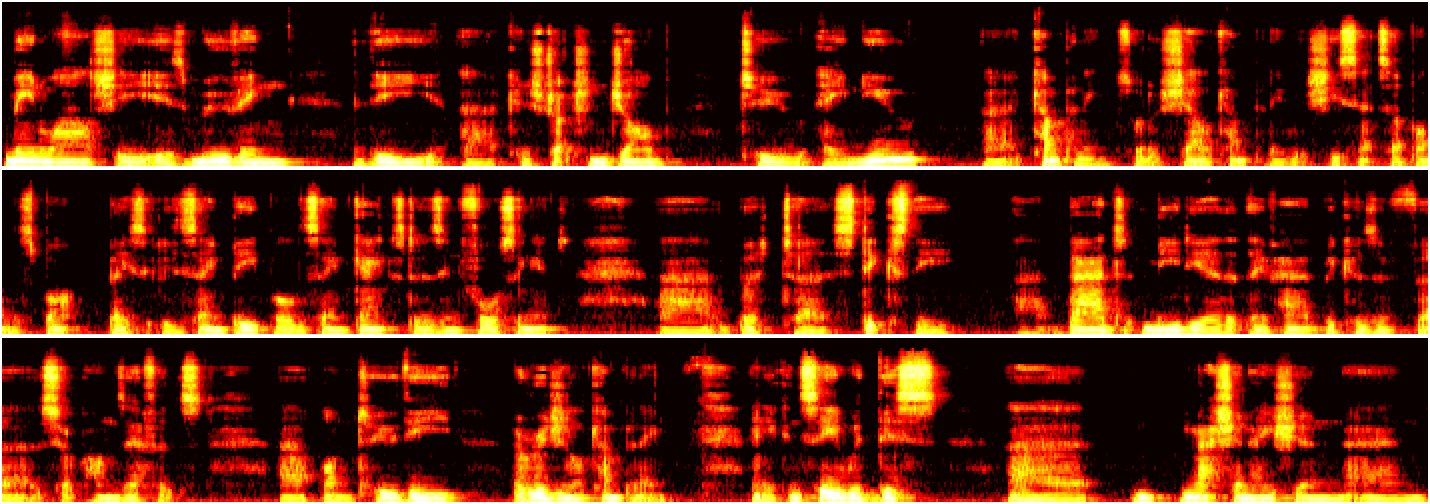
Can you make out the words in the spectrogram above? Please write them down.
Meanwhile, she is moving the uh, construction job to a new uh, company, sort of shell company, which she sets up on the spot. Basically, the same people, the same gangsters enforcing it, uh, but uh, sticks the uh, bad media that they've had because of uh, efforts uh, onto the original company. And you can see with this machination and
